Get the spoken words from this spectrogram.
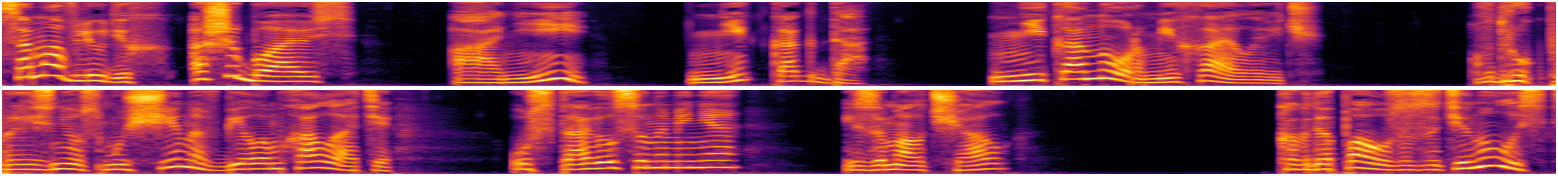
Сама в людях ошибаюсь, а они — никогда. «Никанор Михайлович», — вдруг произнес мужчина в белом халате, уставился на меня и замолчал. Когда пауза затянулась,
